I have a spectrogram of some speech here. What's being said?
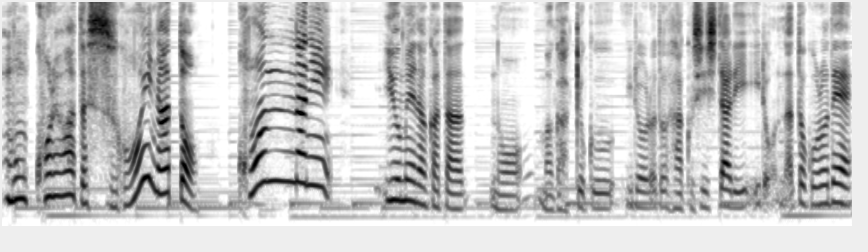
もうこれは私すごいなとこんなに有名な方の、まあ、楽曲いろいろと作詞したりいろんなところで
